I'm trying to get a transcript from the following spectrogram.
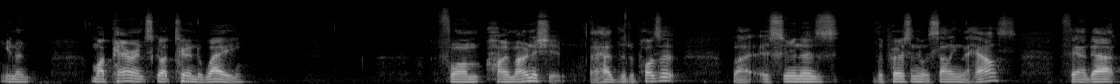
you know, my parents got turned away from home ownership. They had the deposit, but as soon as the person who was selling the house found out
